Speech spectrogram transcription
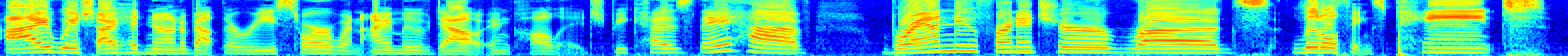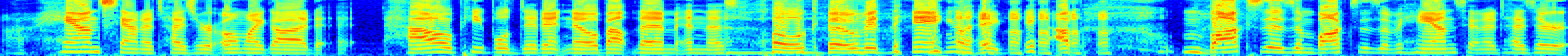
I wish I had known about the Restore when I moved out in college because they have brand new furniture, rugs, little things, paint, uh, hand sanitizer. Oh my God how people didn't know about them and this whole COVID thing. Like they have boxes and boxes of hand sanitizer,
